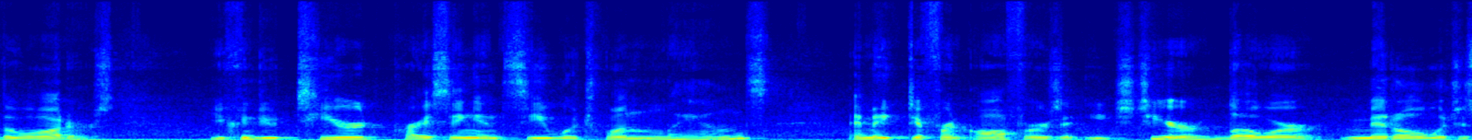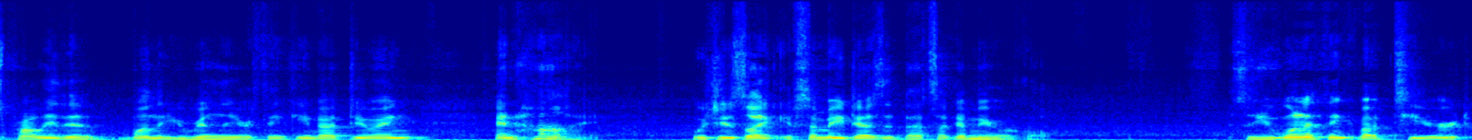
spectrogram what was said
the waters. You can do tiered pricing and see which one lands and make different offers at each tier lower, middle, which is probably the one that you really are thinking about doing, and high, which is like if somebody does it, that's like a miracle. So you want to think about tiered.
